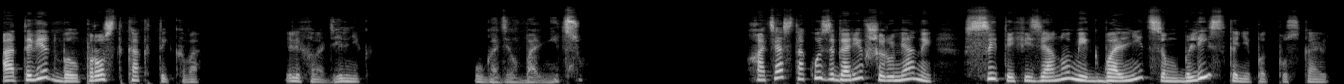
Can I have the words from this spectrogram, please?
Ответ был прост, как тыква. Или холодильник. Угодил в больницу. Хотя с такой загоревшей румяной, сытой физиономией к больницам близко не подпускают.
